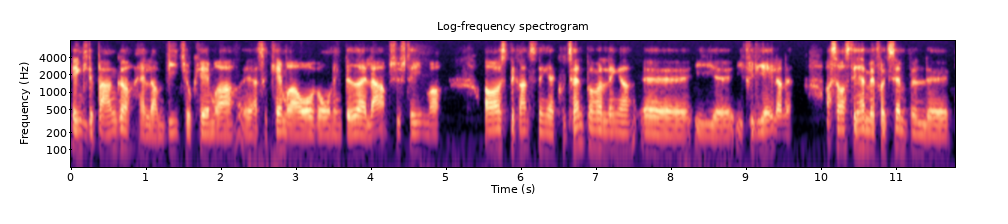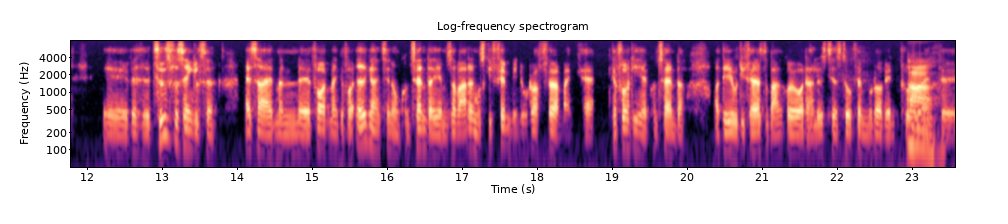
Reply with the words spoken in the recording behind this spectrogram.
enkelte banker. Det handler om videokamera, øh, altså kameraovervågning, bedre alarmsystemer, og også begrænsning af kontantbeholdninger øh, i, øh, i filialerne. Og så også det her med for eksempel øh, øh, hvad hedder, tidsforsinkelse, altså at man, øh, for at man kan få adgang til nogle kontanter, jamen, så var der måske fem minutter, før man kan, kan få de her kontanter. Og det er jo de færreste bankrøver, der har lyst til at stå fem minutter og vente på, ah. at øh,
